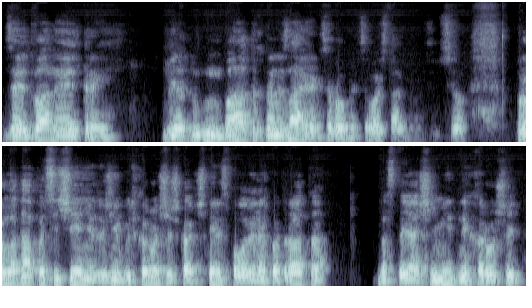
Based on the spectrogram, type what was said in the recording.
з L2 на L3. Я, ну, багато хто не знає, як це робиться. Ось так. Все. Провода по січенню повинні бути хороші, шкаф 4,5 квадрата. Настоящий мідний, хороший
